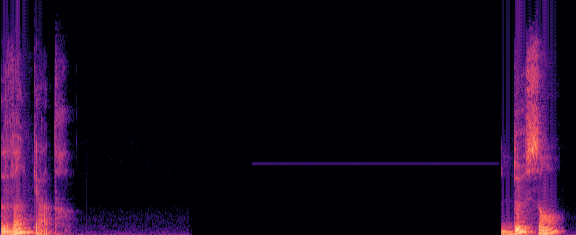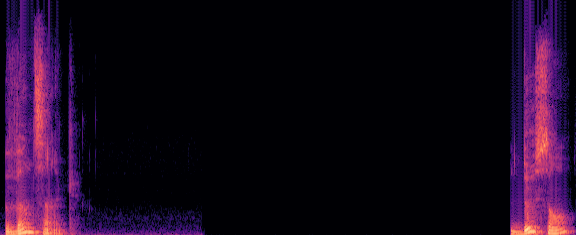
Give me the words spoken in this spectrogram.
vingt-quatre. deux cent vingt-cinq. deux cent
